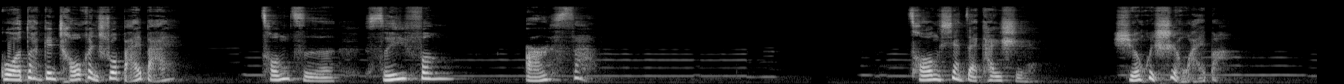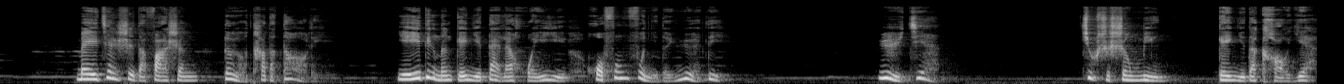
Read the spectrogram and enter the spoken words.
果断跟仇恨说拜拜，从此随风而散。从现在开始，学会释怀吧。每件事的发生都有它的道理，也一定能给你带来回忆或丰富你的阅历。遇见，就是生命给你的考验。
